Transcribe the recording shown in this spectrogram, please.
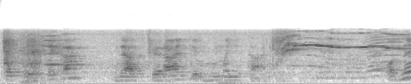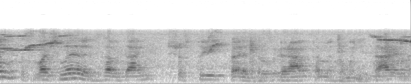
Статистика для аспірантів гуманітарів. Одним з важливих завдань, що стоїть перед аспірантами гуманітаріями,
